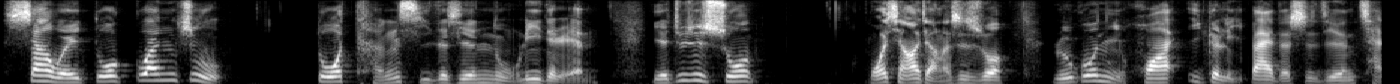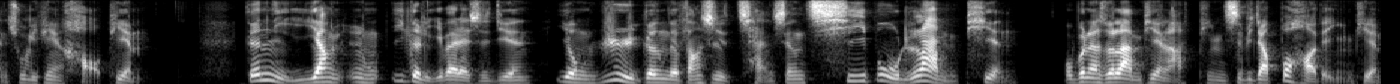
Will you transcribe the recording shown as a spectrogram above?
稍微多关注、多疼惜这些努力的人？也就是说。我想要讲的是说，如果你花一个礼拜的时间产出一片好片，跟你一样用一个礼拜的时间用日更的方式产生七部烂片，我不能说烂片啦，品质比较不好的影片，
